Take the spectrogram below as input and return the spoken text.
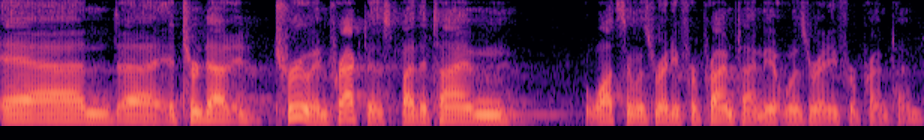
And uh, it turned out it, true in practice. By the time Watson was ready for prime time, it was ready for prime time.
